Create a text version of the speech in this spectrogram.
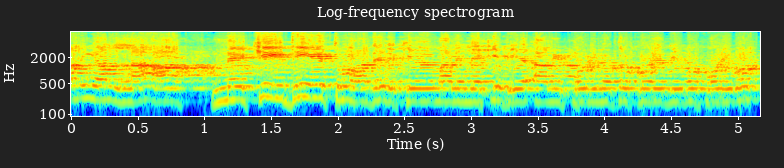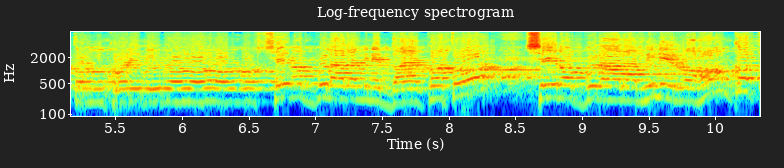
আমি আল্লাহ নেকি দিয়ে তোমাদেরকে মানে নেকি দিয়ে আমি পরিণত করে দিব, পরিবর্তন করে দিব। সে রব্বুল আলামিনের দয়া কত? সেই রব্বুল আলামিনের রহম কত?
